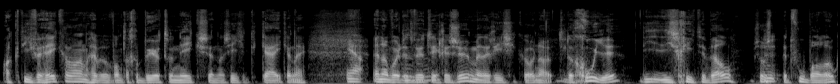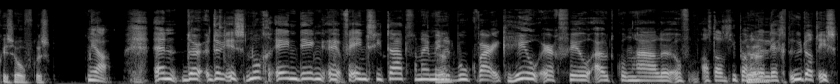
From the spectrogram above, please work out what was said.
actieve hekel aan hebben... want er gebeurt er niks en dan zit je te kijken naar... Ja. En dan wordt het weer tegen zeur met een risico. Nou, de goeie, die, die schieten wel. Zoals het met voetbal ook is overigens. Ja, en er, er is nog één ding, eh, of één citaat van hem in Ja. het boek... waar ik heel erg veel uit kon halen, of althans die parallel Ja. legt u. Dat is,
